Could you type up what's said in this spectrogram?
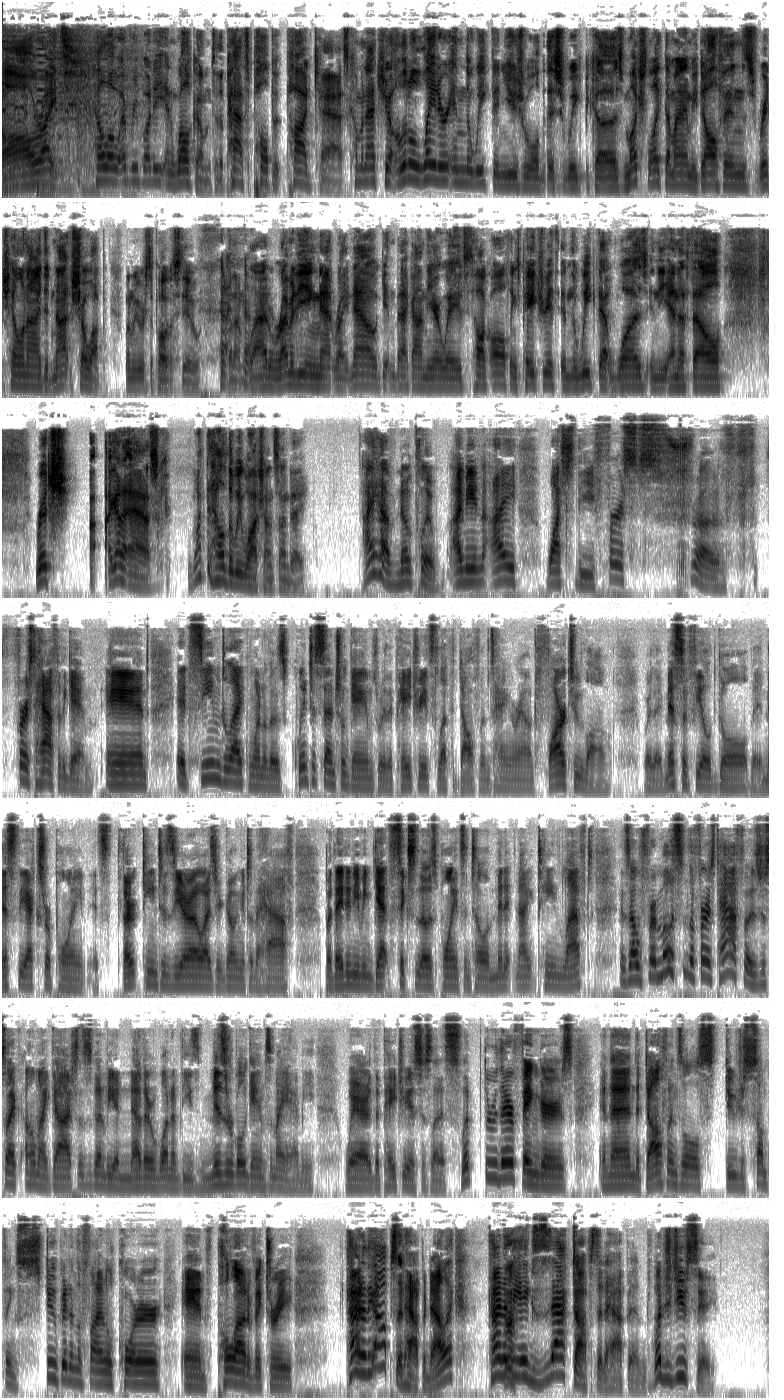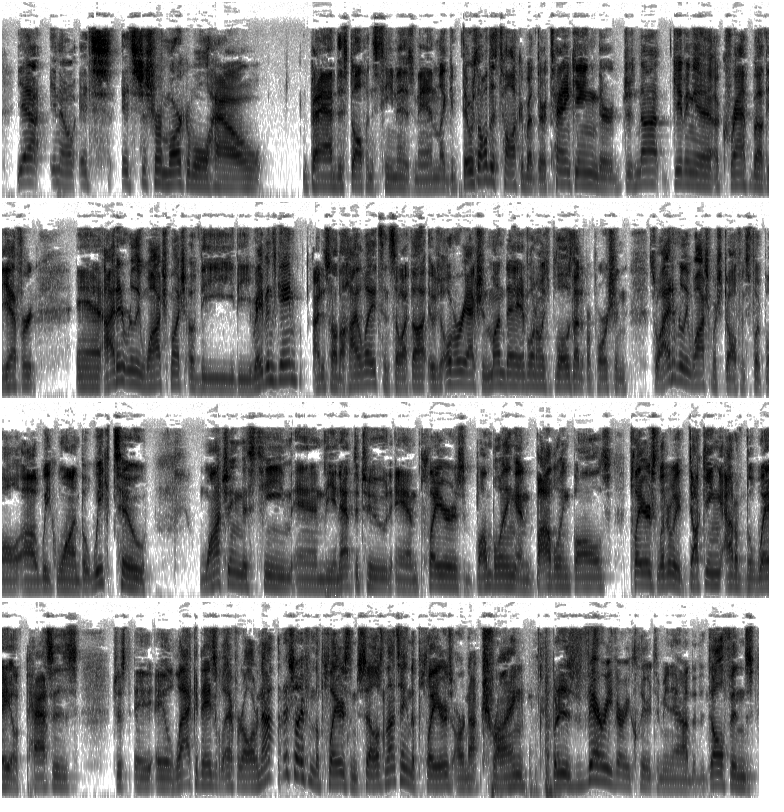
All right. Hello, everybody, and welcome to the Pat's Pulpit Podcast. Coming at you a little later in the week than usual this week because, much like the Miami Dolphins, Rich Hill and I did not show up when we were supposed to. But I'm glad we're remedying that right now, getting back on the airwaves to talk all things Patriots in the week that was in the NFL. Rich, I, I got to ask, what the hell did we watch on Sunday? I have no clue. I mean, I watched the first uh, first half of the game, and it seemed like one of those quintessential games where the Patriots let the Dolphins hang around far too long, where they miss a field goal, they miss the extra point, it's 13 to 0 as you're going into the half, but they didn't even get six of those points until a minute 19 left. And so for most of the first half, it was just like, oh my gosh, this is going to be another one of these miserable games in Miami where the Patriots just let it slip through their fingers, and then the Dolphins will do just something stupid in the final quarter and pull out a victory. Kind of the opposite happened, Alec. Kind of Huh. the exact opposite happened. What did you see? Yeah, you know, it's it's just remarkable how bad this Dolphins team is, man. Like there was all this talk about they're tanking, they're just not giving a, a crap about the effort. And I didn't really watch much of the the Ravens game. I just saw the highlights, and so I thought it was overreaction Monday. Everyone always blows out of proportion. So I didn't really watch much Dolphins football uh, week one, but week two, watching this team and the ineptitude and players bumbling and bobbling balls, players literally ducking out of the way of passes, just a, a lackadaisical effort all over. Not necessarily from the players themselves, not saying the players are not trying, but it is very, very clear to me now that the Dolphins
